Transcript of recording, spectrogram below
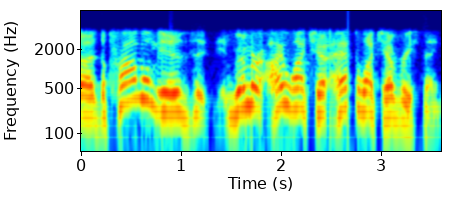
uh, the problem is remember i watch i have to watch everything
